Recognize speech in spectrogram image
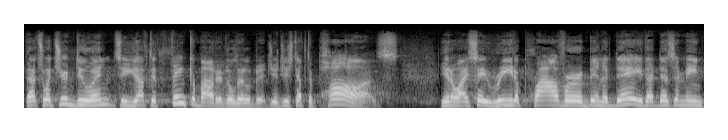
That's what you're doing. So you have to think about it a little bit. You just have to pause. You know, I say read a proverb in a day. That doesn't mean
